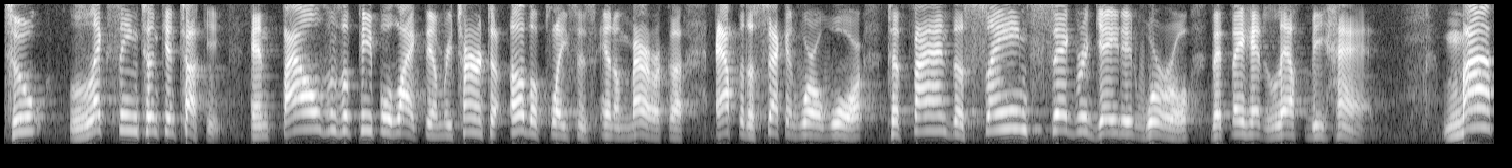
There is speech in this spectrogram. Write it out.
to Lexington, Kentucky, and thousands of people like them returned to other places in America after the Second World War to find the same segregated world that they had left behind. My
